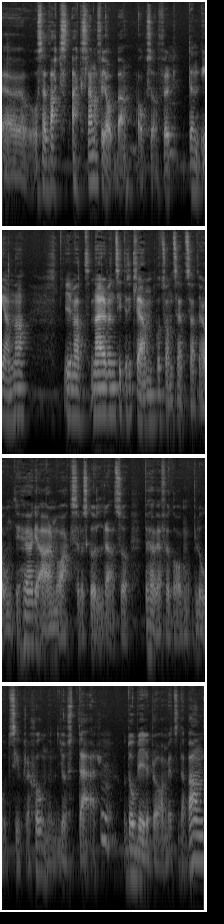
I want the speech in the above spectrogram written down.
Eh, och så att vax, axlarna får jobba också. För den ena i och med att nerven sitter i kläm på ett sånt sätt så att jag har ont i höger arm och axel och skuldra så behöver jag få igång blodcirkulationen just där. Och då blir det bra med ett sånt där band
